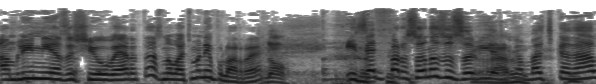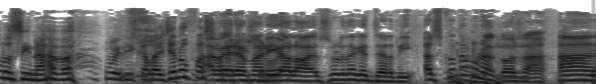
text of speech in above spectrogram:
amb línies així obertes? No vaig manipular res. No. I set persones ho sabien, que em vaig quedar al·lucinada. Vull dir que la gent ho fa A servir, veure, això, eh? Mariola, surt d'aquest jardí. Escolta'm una cosa. Uh,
